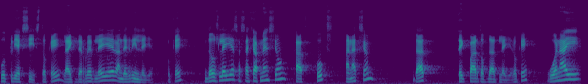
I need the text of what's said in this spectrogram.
could pre-exist, okay, like the red layer and the green layer, okay. Those layers, as I have mentioned, have hooks and actions that take part of that layer, okay. When I,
